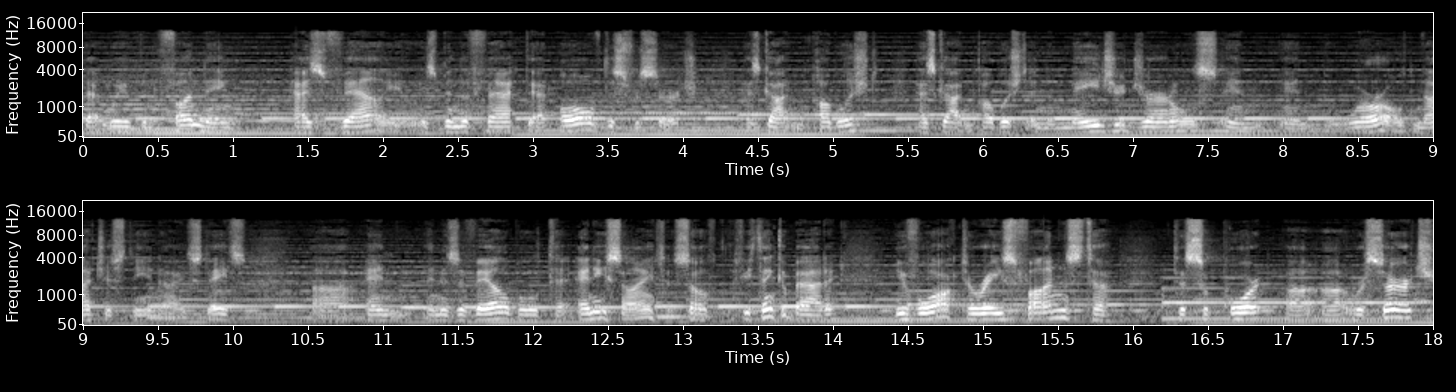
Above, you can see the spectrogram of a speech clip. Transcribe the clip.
that we've been funding has value has been the fact that all of this research has gotten published, has gotten published in the major journals in, in the world, not just the United States, uh, and, and is available to any scientist. So if you think about it, you've walked to raise funds to, to support uh, uh, research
